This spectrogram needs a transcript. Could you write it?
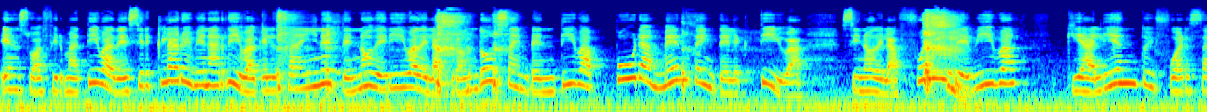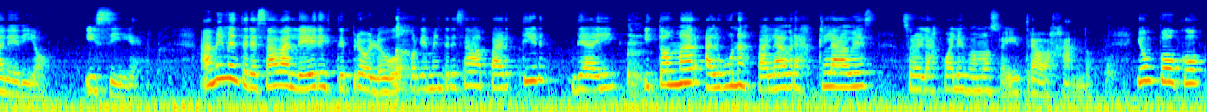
en su afirmativa decir claro y bien arriba que el sainete no deriva de la frondosa inventiva puramente intelectiva, sino de la fuente viva que aliento y fuerza le dio. Y sigue. A mí me interesaba leer este prólogo porque me interesaba partir de ahí y tomar algunas palabras claves sobre las cuales vamos a ir trabajando. Y un poco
